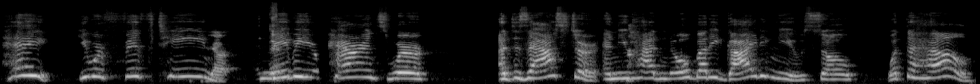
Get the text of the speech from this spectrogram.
hey, you were 15. Yeah. And maybe your parents were a disaster and you had nobody guiding you. So what the hell?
